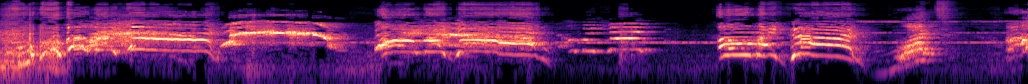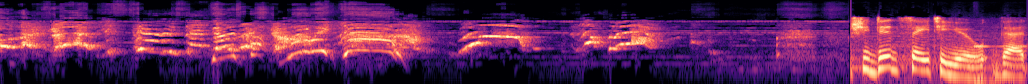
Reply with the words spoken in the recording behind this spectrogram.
Oh, She did say to you that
